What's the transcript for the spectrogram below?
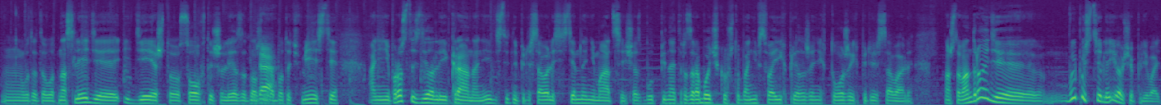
вот это вот наследие, идея, что софт и железо должны Да. работать вместе. Они не просто сделали экран, они действительно перерисовали системные анимации. Сейчас будут пинать разработчиков, чтобы они в своих приложениях тоже их перерисовали. Потому что в андроиде выпустили и вообще плевать.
